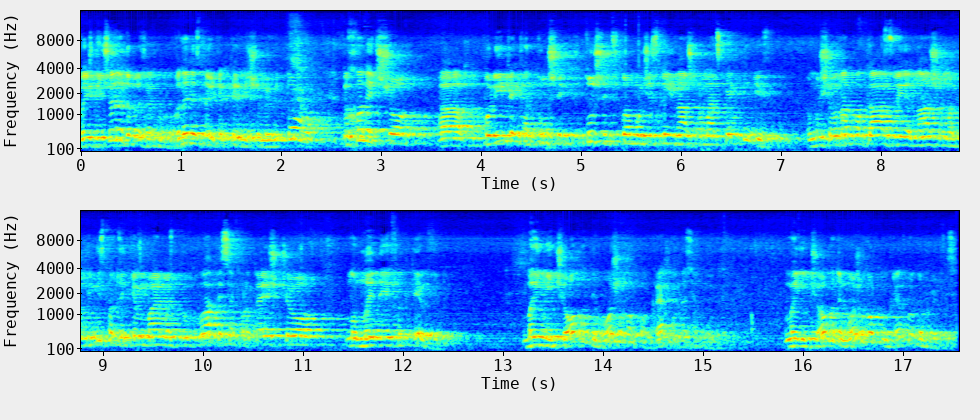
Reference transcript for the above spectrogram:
ви ж нічого не досягнули, вони не стають активнішими від того. Виходить, що е, політика тушить, тушить в тому числі і наш громадський активізм, тому що вона показує нашим активістам, з якими маємо спілкуватися, про те, що ну, ми не ефективні. Ми нічого не можемо конкретно досягнути. Ми нічого не можемо конкретно добитися.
